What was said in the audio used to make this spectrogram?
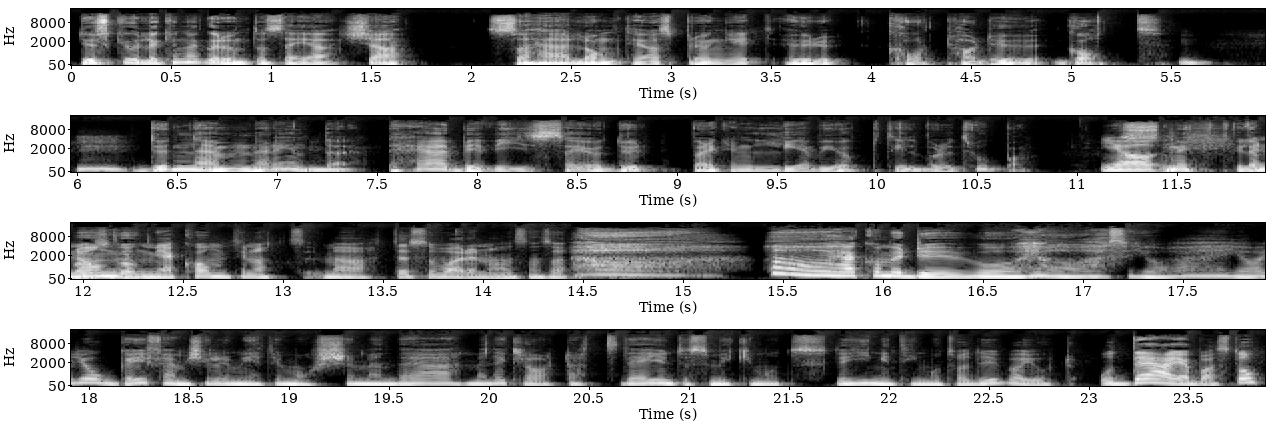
Du skulle kunna gå runt och säga, tja, så här långt har jag sprungit, hur kort har du gått? Mm. Du nämner det inte. Mm. Det här bevisar ju, du verkligen lever ju upp till vad du tror på. jag, Snyggt vill för jag bara någon säga. gång när jag kom till något möte så var det någon som sa Åh, här kommer du och ja, alltså jag, jag joggar ju fem kilometer i morse, men det, men det är klart att det är ju inte så mycket mot, det är ingenting mot vad du har gjort. Och där jag bara stopp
